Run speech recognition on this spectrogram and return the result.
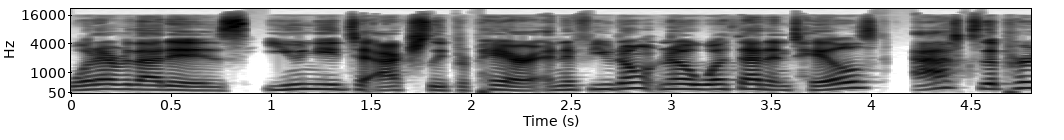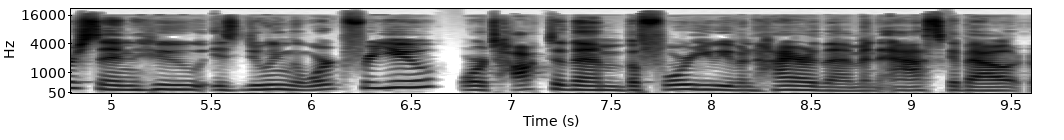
whatever that is, you need to actually prepare. And if you don't know what that entails, ask the person who is doing the work for you or talk to them before you even hire them and ask about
